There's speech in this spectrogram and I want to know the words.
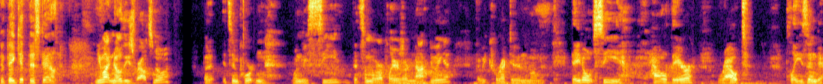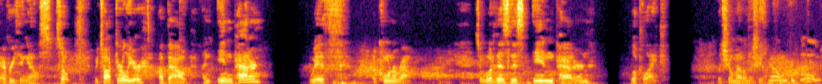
that they get this down. You might know these routes, Noah, but it's important when we see that some of our players are not doing it that we correct it in the moment. They don't see how their route plays into everything else. So we talked earlier about an in pattern with a corner route. So what does this in pattern look like? Let's show them out on the field. Now with the in,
